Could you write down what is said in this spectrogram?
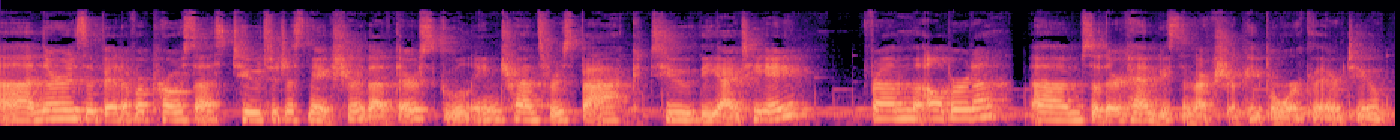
uh, and there is a bit of a process too to just make sure that their schooling transfers back to the ita from alberta um, so there can be some extra paperwork there too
